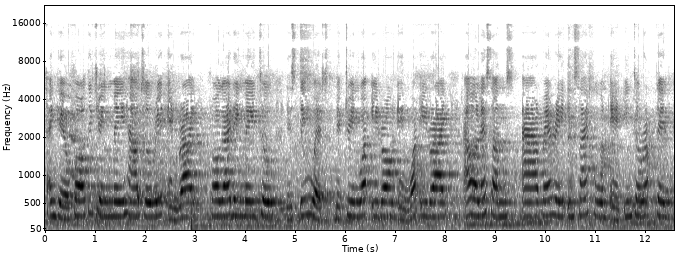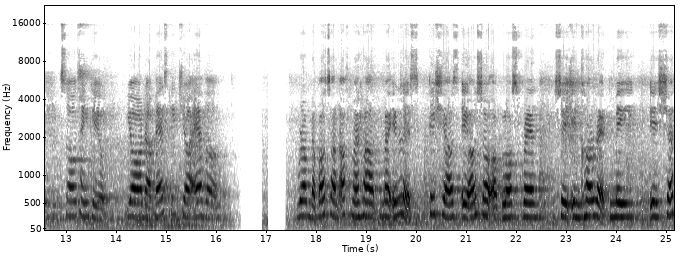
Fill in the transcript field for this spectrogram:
Thank you for teaching me how to read and write, for guiding me to distinguish between what is wrong and what is right. Our lessons are very insightful and interactive, so thank you. You're the best teacher ever. From the bottom of my heart, my English teacher is also a close friend. She encouraged me in such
